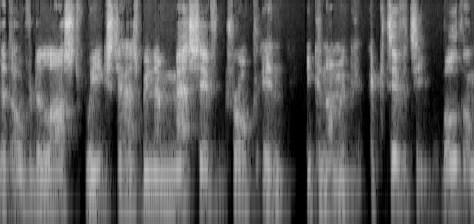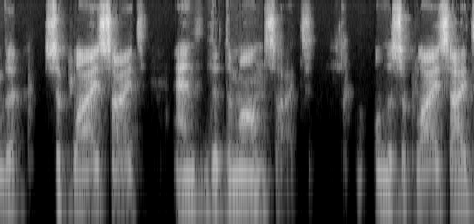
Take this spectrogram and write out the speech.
that over the last weeks, there has been a massive drop in economic activity, both on the supply side and the demand side. On the supply side,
